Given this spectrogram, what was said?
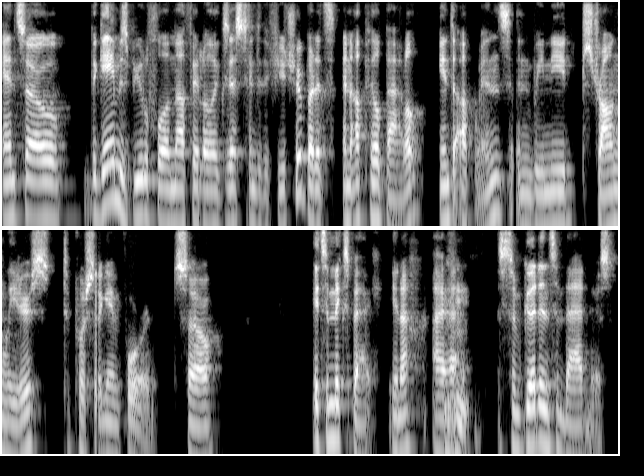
and so the game is beautiful enough it'll exist into the future but it's an uphill battle into upwinds and we need strong leaders to push the game forward. So it's a mixed bag, you know. I, mm-hmm. some good and some bad news.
